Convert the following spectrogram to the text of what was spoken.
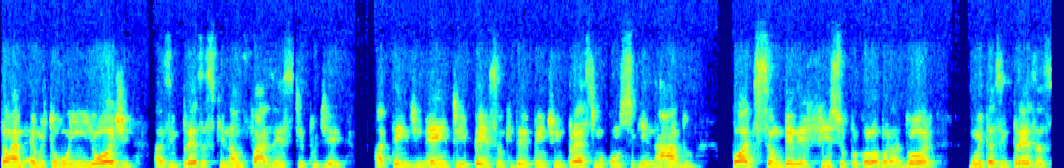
Então é, é, muito ruim. E hoje, as empresas que não fazem esse tipo de atendimento e pensam que, de repente, o empréstimo consignado pode ser um benefício para o colaborador, muitas empresas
